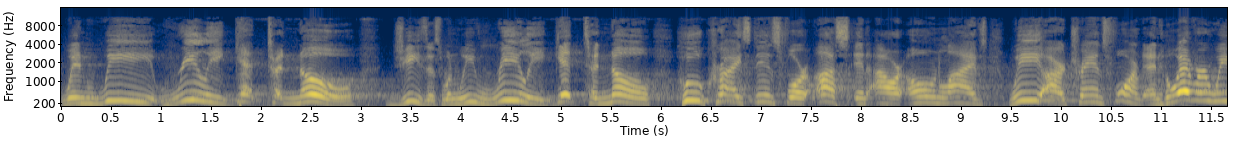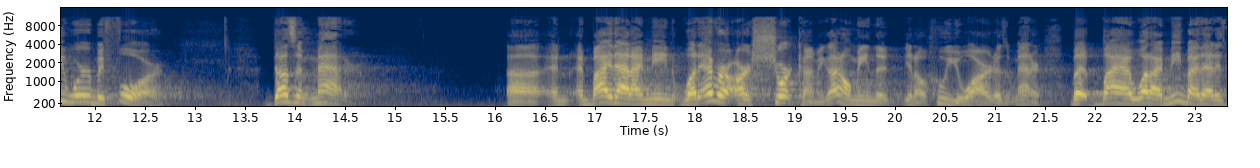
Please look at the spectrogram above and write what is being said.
when we really get to know Jesus, when we really get to know who Christ is for us in our own lives, we are transformed. And whoever we were before doesn't matter. Uh, and, and by that I mean whatever our shortcomings. I don't mean that, you know, who you are doesn't matter. But by what I mean by that is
